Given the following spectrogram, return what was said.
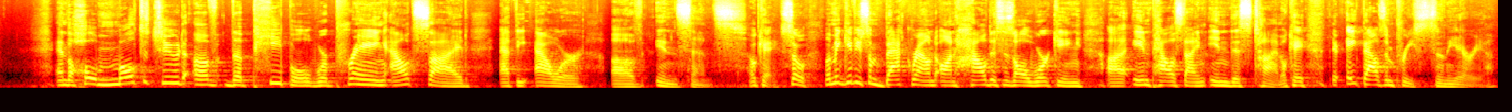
And the whole multitude of the people were praying outside at the hour of incense. Okay, so let me give you some background on how this is all working uh, in Palestine in this time. Okay, there are 8,000 priests in the area.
